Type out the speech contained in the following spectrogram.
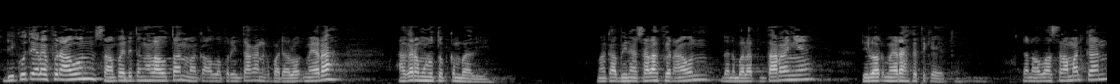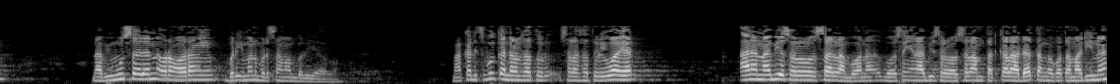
diikuti oleh Firaun sampai di tengah lautan, maka Allah perintahkan kepada Laut Merah agar menutup kembali. Maka binasalah Firaun dan bala tentaranya di Laut Merah ketika itu. Dan Allah selamatkan Nabi Musa dan orang-orang yang beriman bersama beliau. Maka disebutkan dalam satu, salah satu riwayat Anak Nabi SAW bahwasanya Nabi SAW tatkala datang ke kota Madinah,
